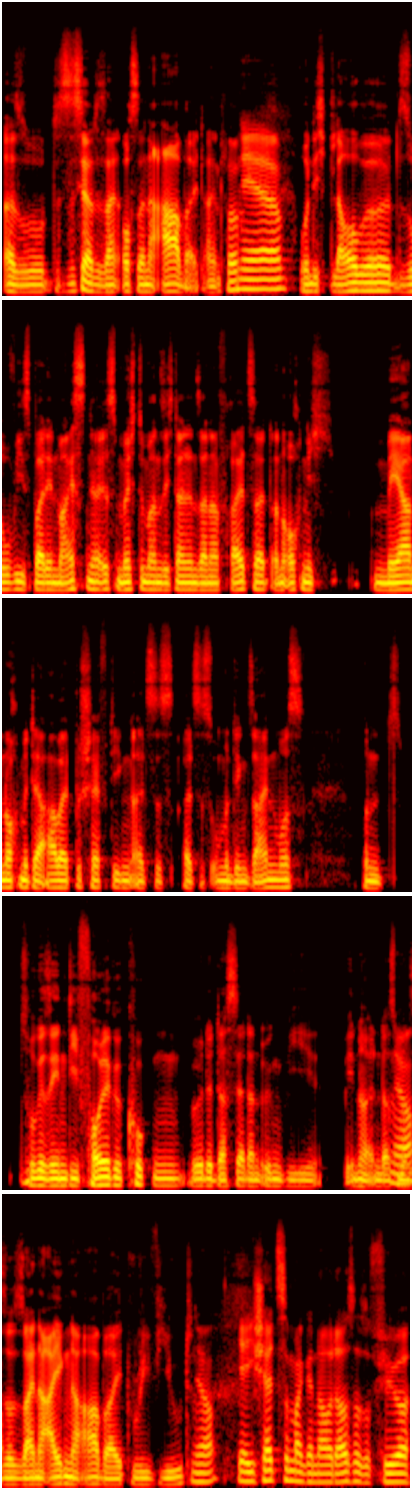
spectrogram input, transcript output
also das ist ja sein, auch seine Arbeit einfach. ja, Und ich glaube, so wie es bei den meisten ja ist, möchte man sich dann in seiner Freizeit dann auch nicht mehr noch mit der Arbeit beschäftigen, als es, als es unbedingt sein muss. Und so gesehen, die Folge gucken, würde das ja dann irgendwie beinhalten, dass Ja. man so seine eigene Arbeit reviewt. ja. Ja, ich schätze mal genau das. Also für,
